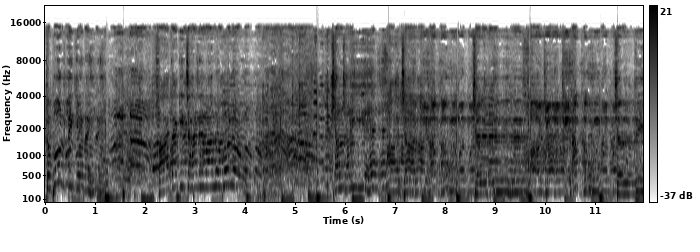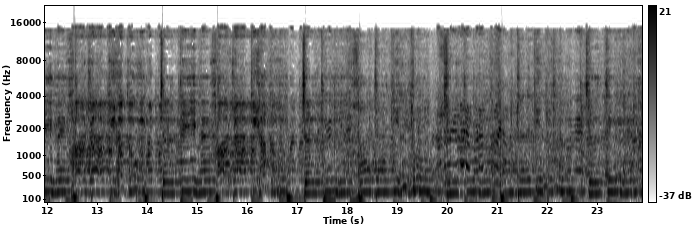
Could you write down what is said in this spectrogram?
تو بولتے کیوں نہیں؟ فائدہ کی چاہنے والوں بولو۔ چلتی ہے۔ آجا کی حکومت۔ چلتی ہے۔ آجا کی حکومت۔ چلتی ہے۔ آجا کی حکومت۔ چلتی ہے۔ آجا کی حکومت۔ چلتی ہے۔ آجا کی حکومت۔ چلتی ہے۔ آجا کی حکومت۔ چلتی ہے۔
